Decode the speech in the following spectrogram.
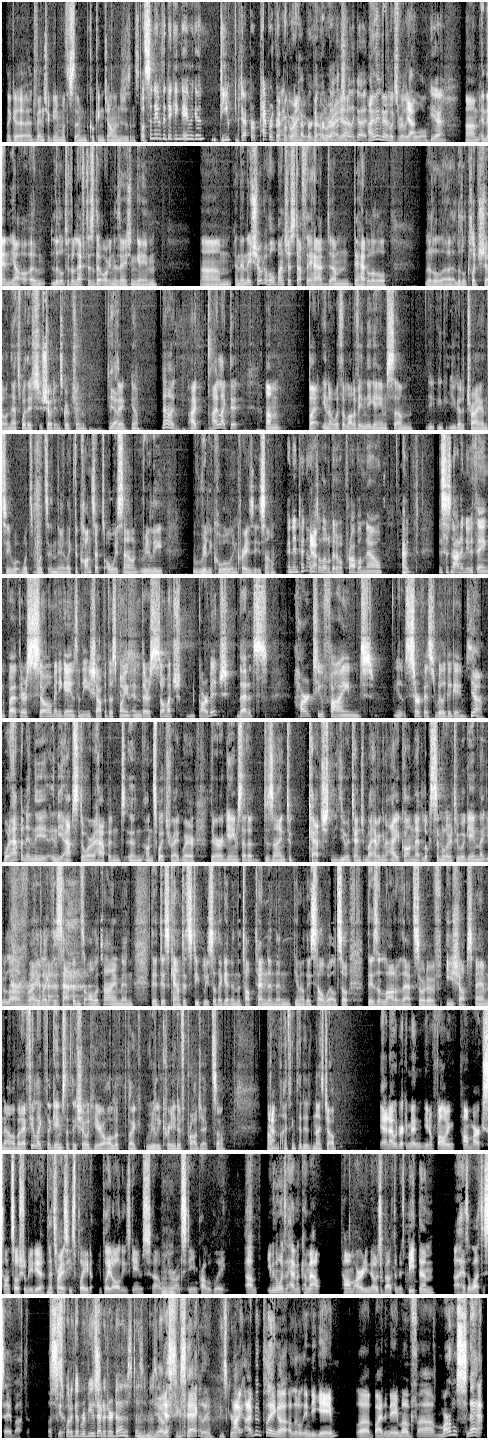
like a adventure game with some cooking challenges and stuff. What's the name of the digging game again? Deep Depper Pepper Grinder. Pepper grinder. Pepper Pepper, grinder. grinder. That looks yeah. really good. I think that looks really Yeah. cool. Yeah. Um, and then yeah, a little to the left is the organization game. Um, and then they showed a whole bunch of stuff. They had um, they had a little little uh, little clip show, and that's where they showed Inscryption. I Yeah. think. yeah. No, I I liked it. Um, but you know, with a lot of indie games, um, you you, you got to try and see what, what's what's in there. Like the concepts always sound really really cool and crazy. So And Nintendo Yeah. has a little bit of a problem now. I, this is not a new thing, but there's so many games in the eShop at this point, and there's so much garbage that it's hard to find you know, surface really good games. Yeah, what happened in the in the App Store happened in, on Switch, right? Where there are games that are designed to catch your attention by having an icon that looks similar to a game that you love, right? like this happens all the time, and they're discounted steeply, so they get in the top ten, and then you know they sell well. So there's a lot of that sort of eShop spam now. But I feel like the games that they showed here all looked like really creative projects. So um, I think they did a nice job. Yeah, and I would recommend you know following Tom Marks on social media. That's right. He's played he played all these games uh, when they were on Steam, probably. Um, even the ones that haven't come out, Tom already knows about them, has beat them, uh, has a lot to say about them. Let's you That's know. what a good reviews editor does, doesn't it? Yep. Yes, exactly. He's great. I, I've been playing a, a little indie game uh, by the name of uh, Marvel Snap.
